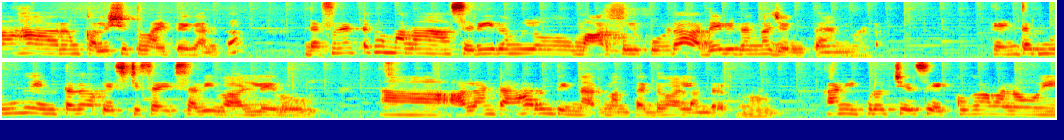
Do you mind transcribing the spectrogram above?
ఆహారం కలుషితం అయితే కనుక డెఫినెట్గా మన శరీరంలో మార్పులు కూడా అదే విధంగా జరుగుతాయి అన్నమాట ఇంతకు ముందు ఇంతగా పెస్టిసైడ్స్ అవి వాడలేదు. ఆ, అలాంటి ఆహారం తిన్నారు మన పెద్దవాళ్ళందరూ. కానీ ఇప్పుడు వచ్చేసి ఎక్కువగా మనం ఈ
